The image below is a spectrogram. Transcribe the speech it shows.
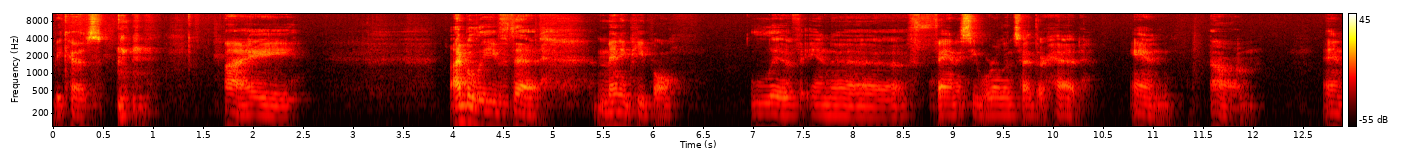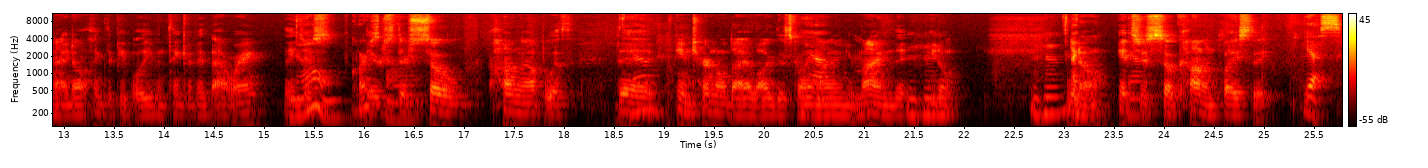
because I I believe that many people live in a fantasy world inside their head, and um, and I don't think that people even think of it that way. They No, just of course they're, not. they're so hung up with the Yeah. internal dialogue that's going Yeah. Mm-hmm. on in your mind that you don't you know it's yeah. just so commonplace that Yes.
